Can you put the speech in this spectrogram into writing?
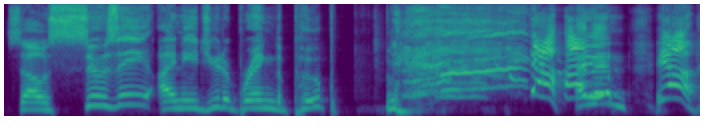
so Susie, I need you to bring the poop. and then, yeah,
